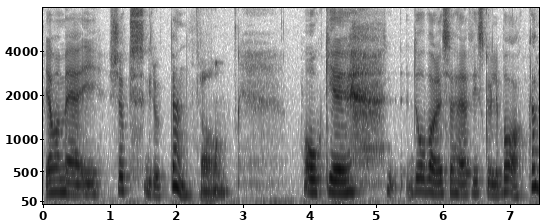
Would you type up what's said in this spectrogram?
Jag var med i köksgruppen Ja. och eh, då var det så här att vi skulle baka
